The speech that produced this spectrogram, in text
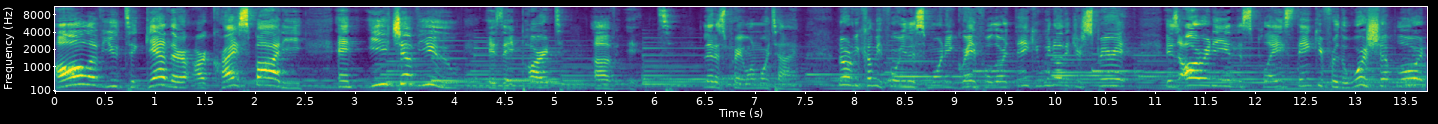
All of you together are Christ's body, and each of you is a part of it. Let us pray one more time. Lord, we come before you this morning grateful, Lord. Thank you. We know that your spirit is already in this place. Thank you for the worship, Lord.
